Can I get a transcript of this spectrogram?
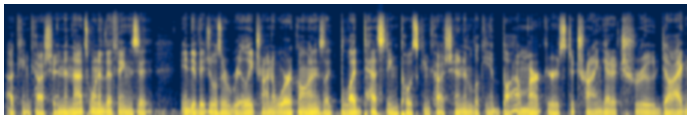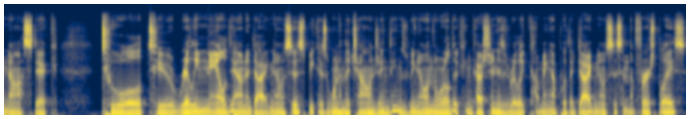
a concussion. And that's one of the things that individuals are really trying to work on is like blood testing post concussion and looking at biomarkers to try and get a true diagnostic tool to really nail down a diagnosis because one of the challenging things we know in the world of concussion is really coming up with a diagnosis in the first place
